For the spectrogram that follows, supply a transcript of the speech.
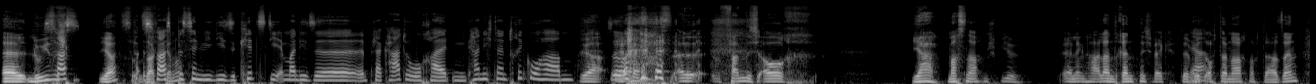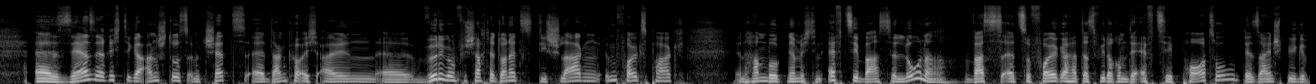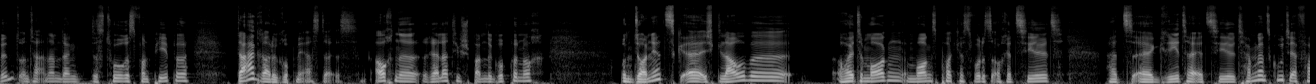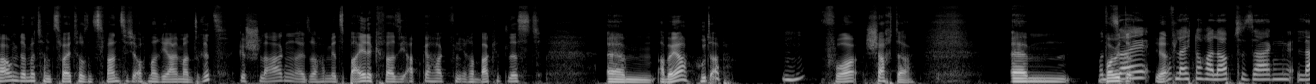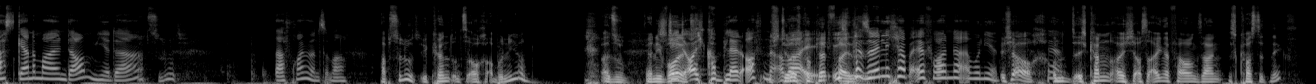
Äh, Luise, Fast- ja, so, Das war ein bisschen wie diese Kids, die immer diese Plakate hochhalten. Kann ich dein Trikot haben? Ja, so. ja, das, äh, fand ich auch, ja, mach's nach dem Spiel. Erling Haaland rennt nicht weg, der Ja. wird auch danach noch da sein. Äh, sehr, sehr richtiger Anstoß im Chat. Äh, danke euch allen. Äh, Würdigung für Schachter Donetsk, die schlagen im Volkspark in Hamburg nämlich den FC Barcelona, was äh, zur Folge hat, dass wiederum der FC Porto, der sein Spiel gewinnt, unter anderem dank des Tores von Pepe, da gerade Gruppenerster ist. Auch eine relativ spannende Gruppe noch. Und Donetsk, äh, ich glaube, heute Morgen, im Morgens-Podcast wurde es auch erzählt, hat äh, Greta erzählt, haben ganz gute Erfahrungen damit, haben 2020 auch mal Real Madrid geschlagen, also haben jetzt beide quasi abgehakt von ihrer Bucketlist. Ähm, aber ja, Hut ab Mhm. vor Schachter. Ähm, Und sei da- ja? vielleicht noch erlaubt zu sagen, lasst gerne mal einen Daumen hier da. Absolut. Da freuen wir uns immer. Absolut. Ihr könnt uns auch abonnieren. Also, wenn ihr Steht wollt. euch komplett offen, Steht aber euch komplett ich persönlich habe elf Freunde abonniert. Ich auch. Ja. Und ich kann euch aus eigener Erfahrung sagen, es kostet nichts.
